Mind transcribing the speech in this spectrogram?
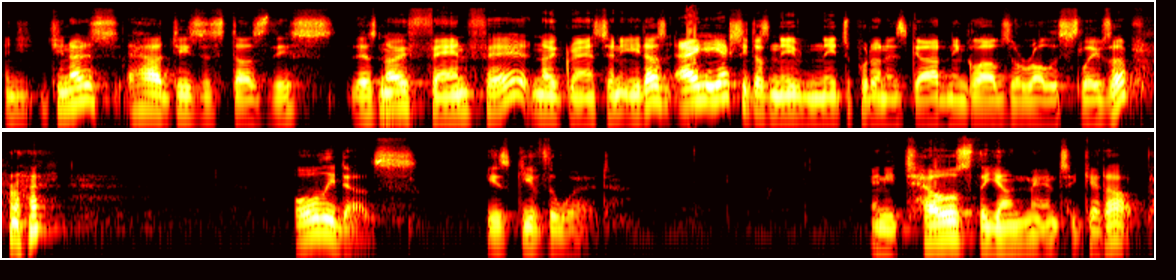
And do you notice how Jesus does this? There's no fanfare, no grandstanding. He, doesn't, he actually doesn't even need to put on his gardening gloves or roll his sleeves up, right? All he does is give the word. and he tells the young man to get up.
